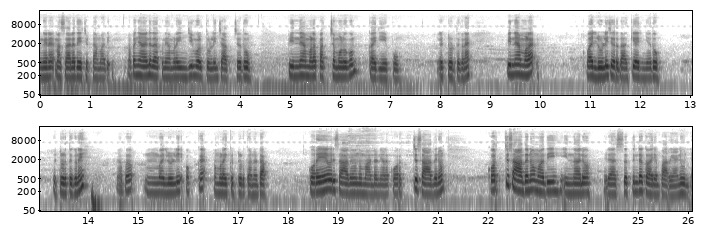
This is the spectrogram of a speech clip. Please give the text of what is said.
ഇങ്ങനെ മസാല തേച്ചിട്ടാൽ മതി. അപ്പോൾ ഞാൻ ഇതാക്കണേ നമ്മളെ ഇഞ്ചിയും വെളുത്തുള്ളിയും ചതച്ചതും പിന്നെ നമ്മളെ പച്ചമുളകും കരിയേപ്പും ഇട്ട് കൊടുത്തുക്കണേ. പിന്നെ നമ്മളെ വല്ലുള്ളി ചെറുതാക്കി അരിഞ്ഞതും ഇട്ട് കൊടുത്തുക്കണേ. അപ്പോൾ വല്ലുള്ളി ഒക്കെ നമ്മളേക്ക് ഇട്ട് കൊടുക്കാണ് കേട്ടോ കുറേ ഒരു സാധനമൊന്നും വേണ്ട തന്നെയാണ് കുറച്ച് സാധനം കുറച്ച് സാധനവും മതി. എന്നാലോ രസത്തിന്റെ കാര്യം പറയാനുമില്ല.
